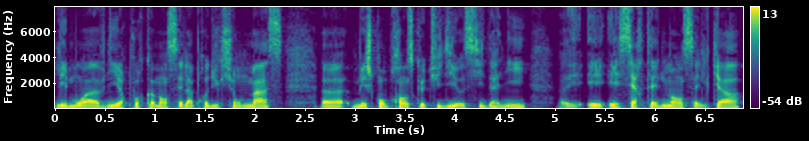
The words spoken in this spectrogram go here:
les, mois à venir pour commencer la production de masse. mais je comprends ce que tu dis aussi, Dani, et, et certainement c'est le cas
